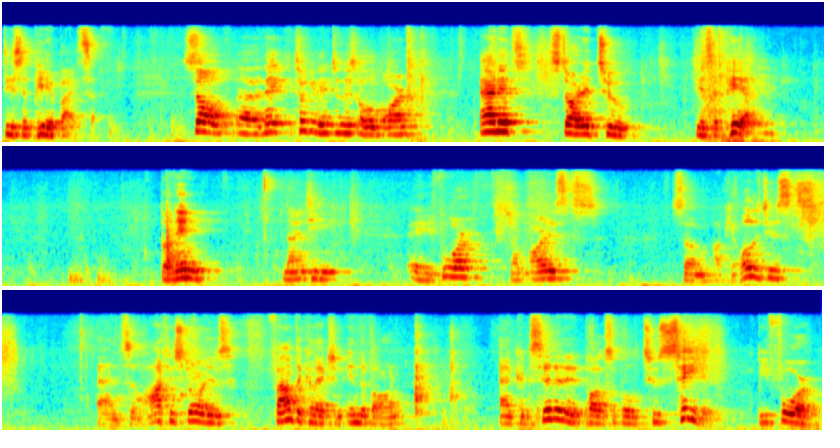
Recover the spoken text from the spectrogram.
disappear by itself. So uh, they took it into this old barn, and it started to disappear. But in 1984, some artists, some archaeologists, and some art historians found the collection in the barn and considered it possible to save it before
